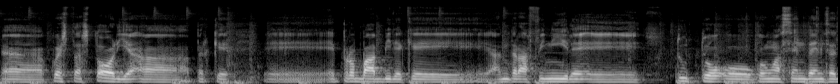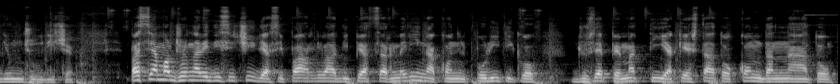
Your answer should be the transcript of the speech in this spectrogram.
eh, questa storia perché è probabile che andrà a finire tutto oh, con una sentenza di un giudice. Passiamo al giornale di Sicilia, si parla di Piazza Armerina con il politico Giuseppe Mattia che è stato condannato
